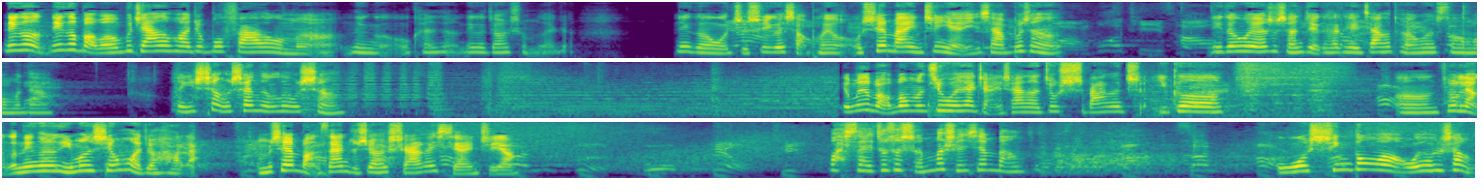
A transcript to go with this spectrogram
那个那个宝宝不加的话就不发了，我们啊，那个我看一下，那个叫什么来着？那个我只是一个小朋友，我先把你禁言一下，不想你等会要是想解开，可以加个团或者送个么么哒。欢迎上山的路上，有没有宝宝们激活一下斩杀的？就十八个纸一个，嗯，就两个那个一梦星火就好了。我们现在榜三只需要十二个喜爱值呀。哇塞，这是什么神仙榜？我心动了，我要上，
